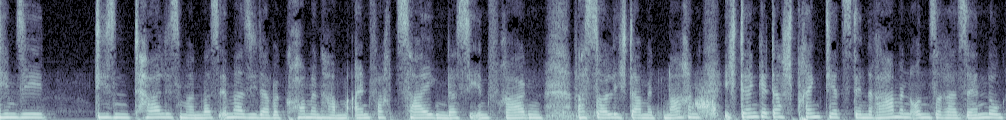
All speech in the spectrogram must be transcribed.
dem Sie diesen Talisman, was immer Sie da bekommen haben, einfach zeigen, dass Sie ihn fragen, was soll ich damit machen? Ich denke, das sprengt jetzt den Rahmen unserer Sendung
